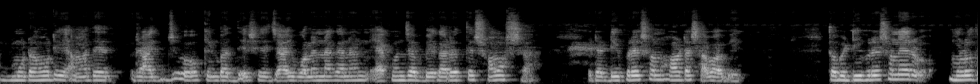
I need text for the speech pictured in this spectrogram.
মোটামুটি আমাদের রাজ্য কিংবা দেশে যাই বলেন না কেন এখন যা বেকারত্বের সমস্যা এটা ডিপ্রেশন হওয়াটা স্বাভাবিক। তবে ডিপ্রেশনের মূলত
